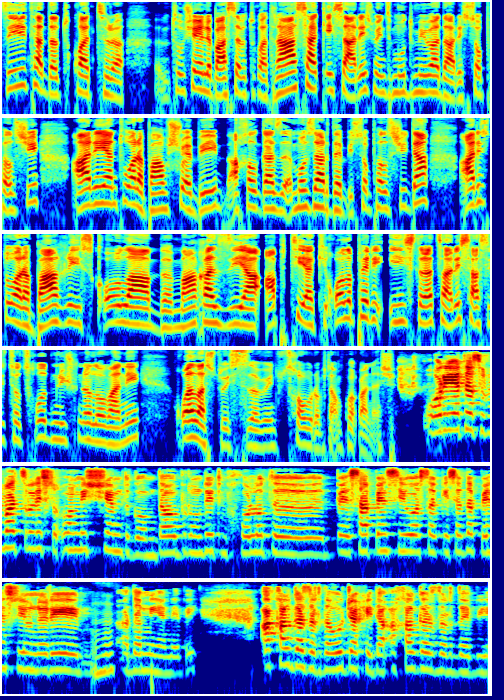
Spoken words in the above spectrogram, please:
ძირითადად თქვათ თუ შეიძლება ასე ვთქვათ რასაკის არის ვინც მუდმივად არის სოფელში არიან თუ არა ბავშვები ახალგაზრდები სოფელში და არის თუ არა ბაღი სკოლა მაღაზია აფთიაქი ყველაფერი ის რაც არის სასიცოცხლოდ მნიშვნელოვანი ყველასთვის ვინც ცხოვრობთ ამ ქვეყანაში. 2008 წლის ომის შემდგომ დაუბრუნდით მხოლოდ საპენსიო ასაკისა და პენსიონერი ადამიანები. ახალგაზრდა ოჯახი და ახალგაზრდები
